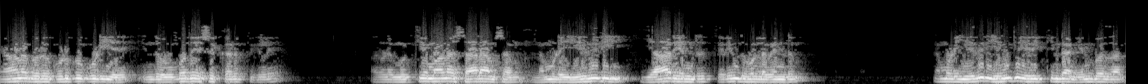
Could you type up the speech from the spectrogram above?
ஞானகுரு கொடுக்கக்கூடிய இந்த உபதேச கருத்துக்களே அதனுடைய முக்கியமான சாராம்சம் நம்முடைய எதிரி யார் என்று தெரிந்து கொள்ள வேண்டும். நம்முடைய எதிரி எங்கே இருக்கின்றான் என்பதுதான்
